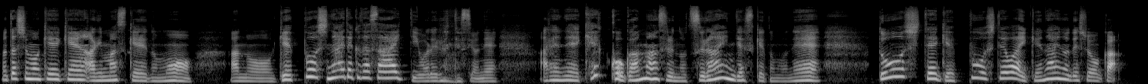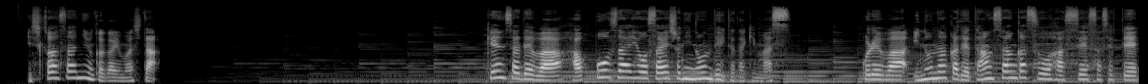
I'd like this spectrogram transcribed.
私も経験ありますけれども、あの、ゲップをしないでくださいって言われるんですよね。あれね、結構我慢するの辛いんですけどもね、どうしてゲップをしてはいけないのでしょうか？石川さんに伺いました。検査では発泡剤を最初に飲んでいただきます。これは胃の中で炭酸ガスを発生させて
